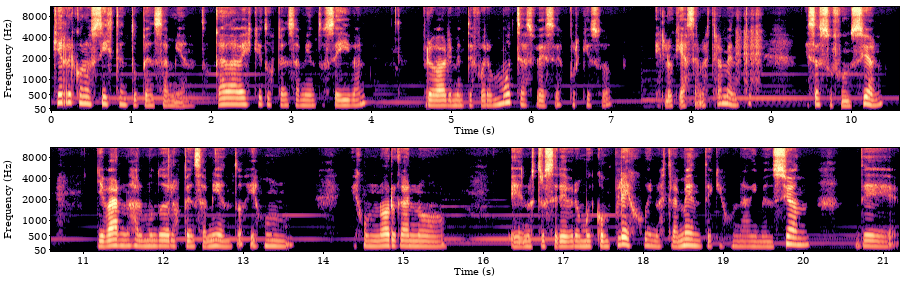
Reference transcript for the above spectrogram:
¿qué reconociste en tu pensamiento? Cada vez que tus pensamientos se iban, probablemente fueron muchas veces, porque eso es lo que hace nuestra mente, esa es su función, llevarnos al mundo de los pensamientos, y es un, es un órgano eh, nuestro cerebro muy complejo y nuestra mente, que es una dimensión de,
